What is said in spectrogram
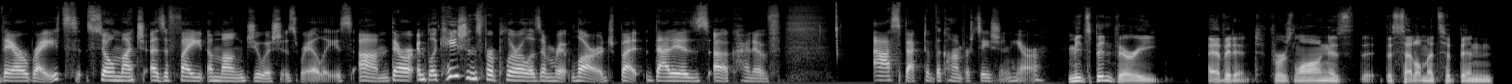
their rights so much as a fight among Jewish Israelis. Um, there are implications for pluralism writ large, but that is a kind of aspect of the conversation here. I mean, it's been very evident for as long as the, the settlements have been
